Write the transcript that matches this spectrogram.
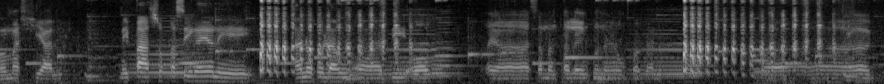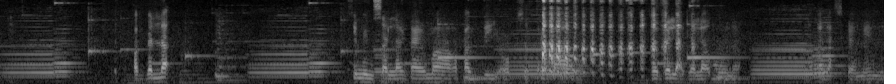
Mamasyal. May pasok kasi ngayon eh, ano ko lang ah, day off. Kaya samantalayin ko na yung pag ano, pag paggala. Kasi minsan lang tayo makakapag day off sa trabaho. Gagala-gala muna. Nakalas kami.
